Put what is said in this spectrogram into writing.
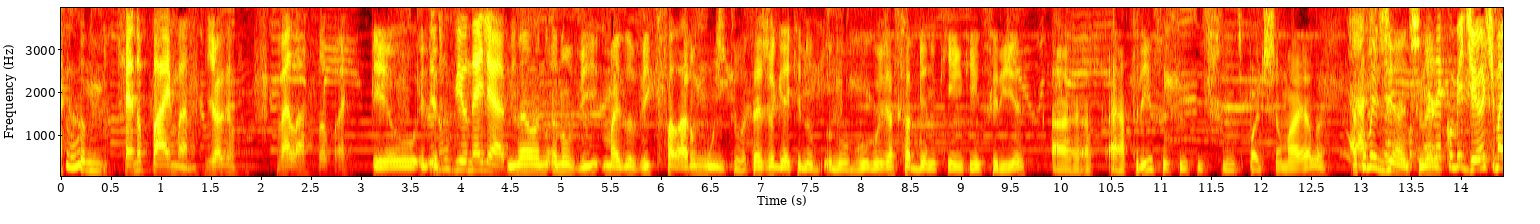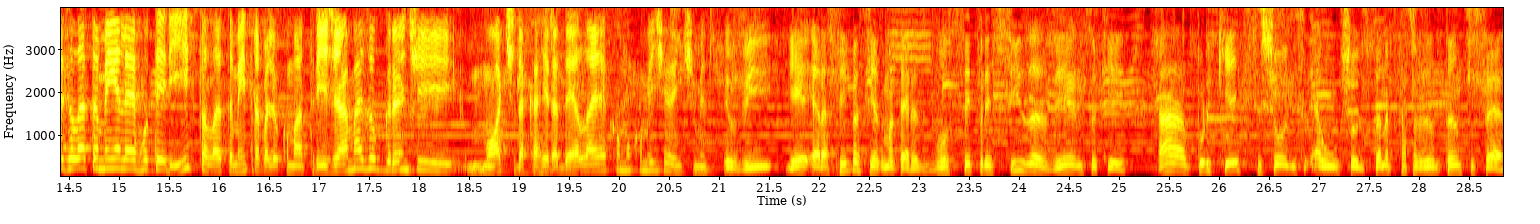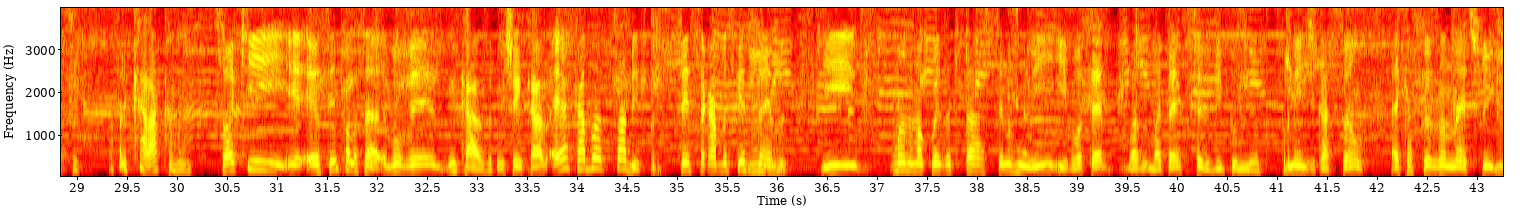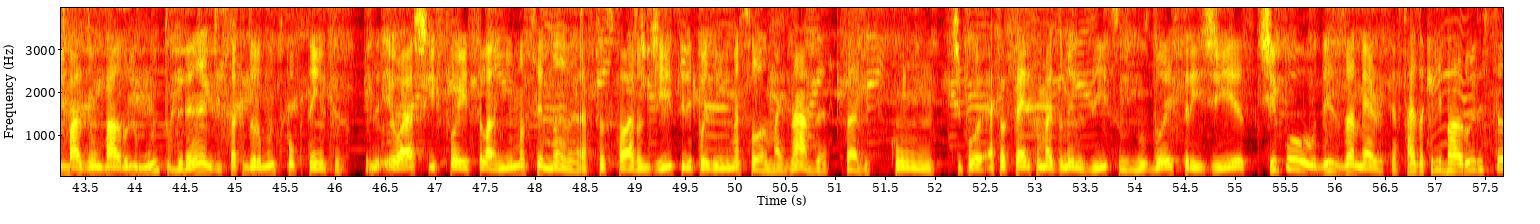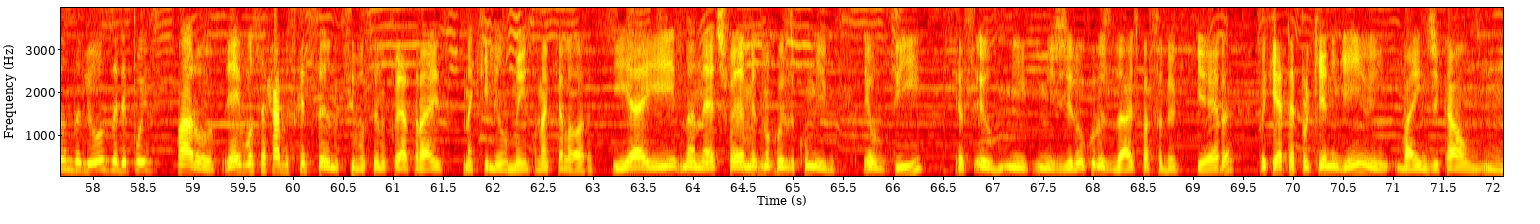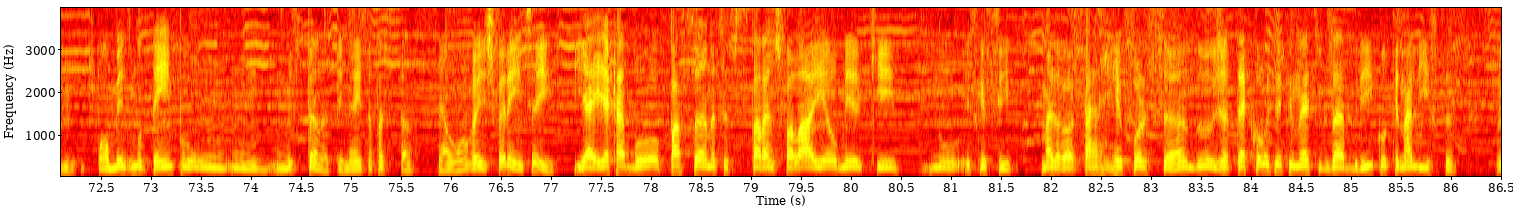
Fé no pai, mano. Joga. Vai lá, só pai. Eu, Você eu, não viu, né, Eliab? Não, eu não vi, mas eu vi que falaram muito. Eu até joguei aqui no, no Google já sabendo quem, quem seria a, a, atriz, assim, se a gente pode chamar ela. A comediante, né? Ela é comediante, mas ela também ela é roteirista, ela também trabalhou como atriz já, mas o grande mote da carreira dela é como comediante mesmo. Eu vi, e era sempre assim as matérias. Você precisa ver, não sei o quê. Ah, por que, que esse show de, é um show de stand-up que tá fazendo tanto sucesso? Eu falei, caraca, mano. Só que eu sempre falo assim, ah, eu vou ver em casa. Quando chega em casa, aí acaba, sabe, você, você acaba esquecendo. Uhum. E, mano, uma coisa que tá sendo ruim, e vou até, vai até servir pro meu, pra minha indicação, é que as coisas na Netflix Uhum. fazem um barulho muito grande, só que dura muito pouco tempo. Eu acho que foi, sei lá, em uma semana as pessoas falaram disso e depois ninguém mais falou mais nada, sabe? Com, tipo, essa série foi mais ou menos isso, nos dois, três dias. Tipo, This is America. Faz aquele barulho escandaloso e depois parou. E aí você acaba esquecendo se você não foi atrás naquele momento, naquela hora. E aí na net foi a mesma coisa comigo. Eu vi eu, eu me, me, gerou curiosidade para saber o que era, porque até porque ninguém vai indicar um, um tipo, ao mesmo tempo um, um, um stand-up, né? Então foi assim, tá, tem alguma coisa diferente aí. E aí acabou passando, pessoas pararam de falar e eu meio que não esqueci. Mas agora está reforçando, já até coloquei aqui no Netflix, abri e coloquei na lista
